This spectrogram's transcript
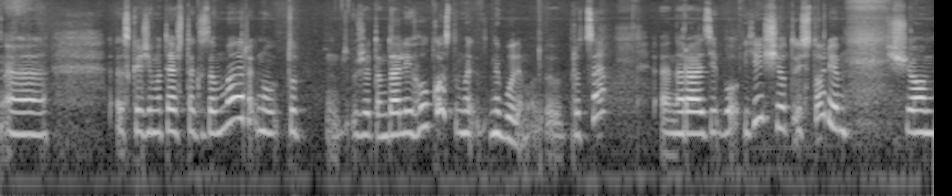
Е, скажімо, теж так завмер. Ну тут вже там далі Голокост, ми не будемо е, про це е, наразі, бо є ще от історія, що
